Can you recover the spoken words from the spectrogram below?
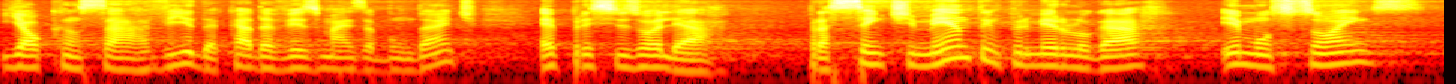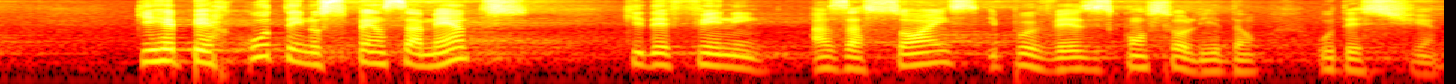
e alcançar a vida cada vez mais abundante, é preciso olhar para sentimento em primeiro lugar, emoções, que repercutem nos pensamentos, que definem as ações e por vezes consolidam o destino.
